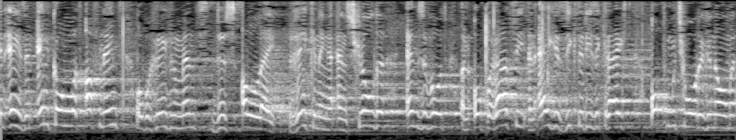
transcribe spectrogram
ineens een inkomen wat afneemt, op een gegeven moment dus allerlei rekeningen en schulden enzovoort, een operatie, een eigen ziekte die ze krijgt, op moet worden genomen,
